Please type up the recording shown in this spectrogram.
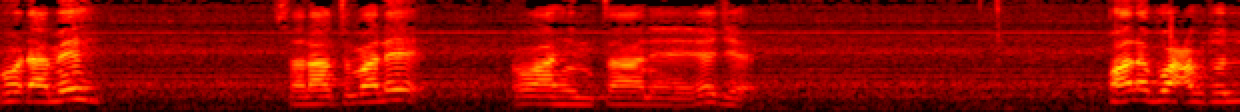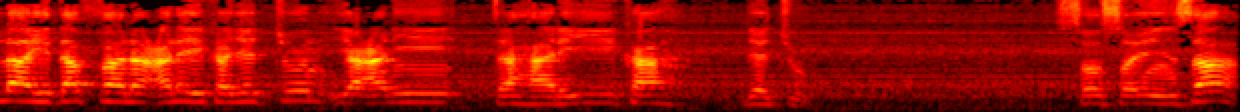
godhame? Salaatu malee waa hin taane jee قال أبو عبد الله دفن عليك جتون يعني تحريك جتو صوص إنسا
